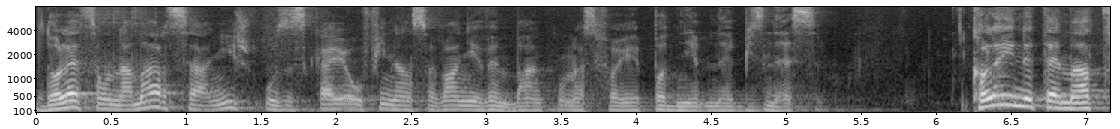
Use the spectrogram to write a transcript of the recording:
dolecą na Marsa, niż uzyskają finansowanie w mBanku na swoje podniebne biznesy. Kolejny temat,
